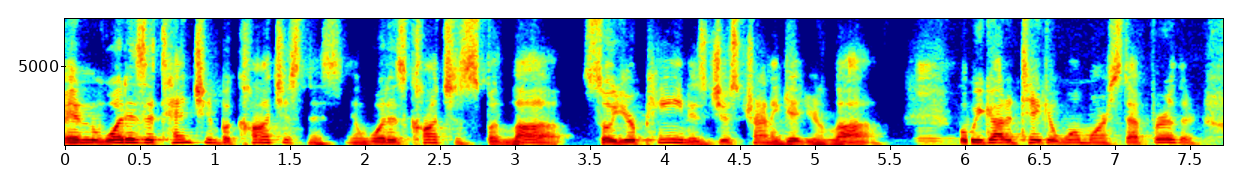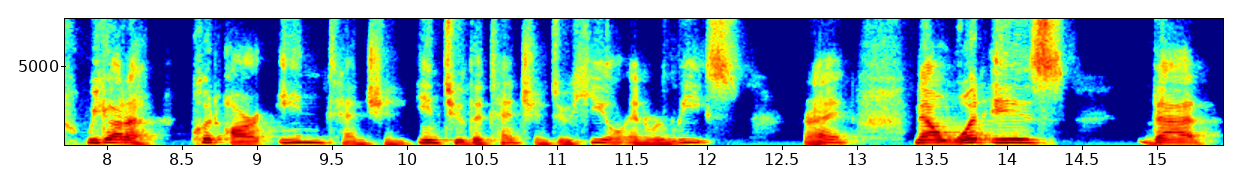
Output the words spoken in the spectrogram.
And what is attention but consciousness? And what is conscious but love? So your pain is just trying to get your love. Mm. But we got to take it one more step further. We got to put our intention into the tension to heal and release, right? Now, what is that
